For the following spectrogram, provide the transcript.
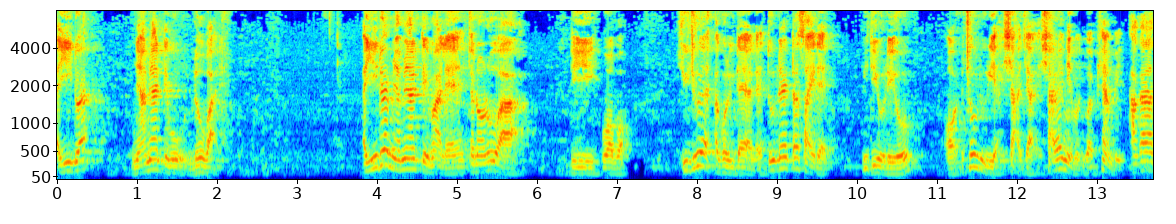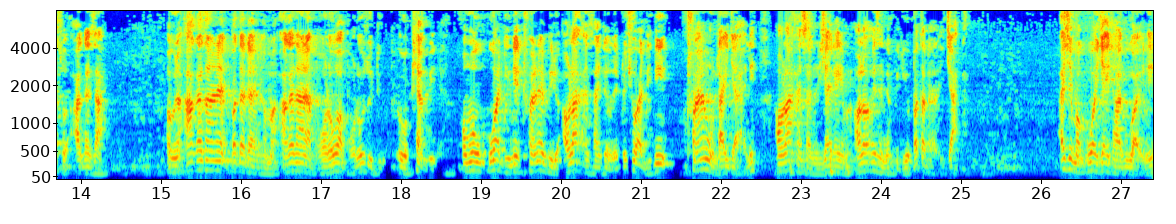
အရေးအတွက်များများတင်ဖို့လိုပါတယ်အရေးအတွက်များများတင်မှလည်းကျွန်တော်တို့ကဒီဟိုပါပေါ့ YouTube ရဲ့ algorithm ရလဲသူနဲ့တက်ဆိုင်တဲ့ဗီဒီယိုတွေကိုဟောတချို့လူတွေကရှာကြတယ်ရှာတဲ့နေရာမှာသူကဖြန့်ပြီးအာကာသဆိုအာကာသ အခုအာကာသနဲ့ပတ်သက်တဲ့အခါမှာအာကာသကဘော်တော့ကဘော်လို့ဆိုဟိုဖြတ်ပြီးဟိုမဟုတ်ကိုကဒီနေ့ train နဲ့ပြီးတော့ outline answer ကြောက်တယ်တချို့ကဒီနေ့ train ကိုလိုက်ကြတယ်လေ outline answer ကိုရိုက်လိုက်မှာ outline answer နဲ့ video ပတ်သက်တာတွေကြာတာအဲ့ချိန်မှာကိုကရိုက်ထားပြီးပါလေ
